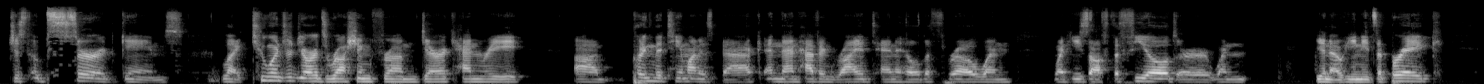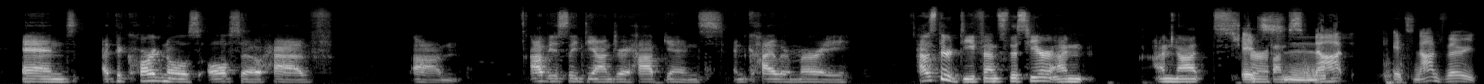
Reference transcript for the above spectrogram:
just absurd games like 200 yards rushing from Derrick Henry, uh, putting the team on his back, and then having Ryan Tannehill to throw when when he's off the field or when you know he needs a break. And at the Cardinals also have um, obviously DeAndre Hopkins and Kyler Murray. How's their defense this year? I'm I'm not sure it's if I'm sold. not it's not very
